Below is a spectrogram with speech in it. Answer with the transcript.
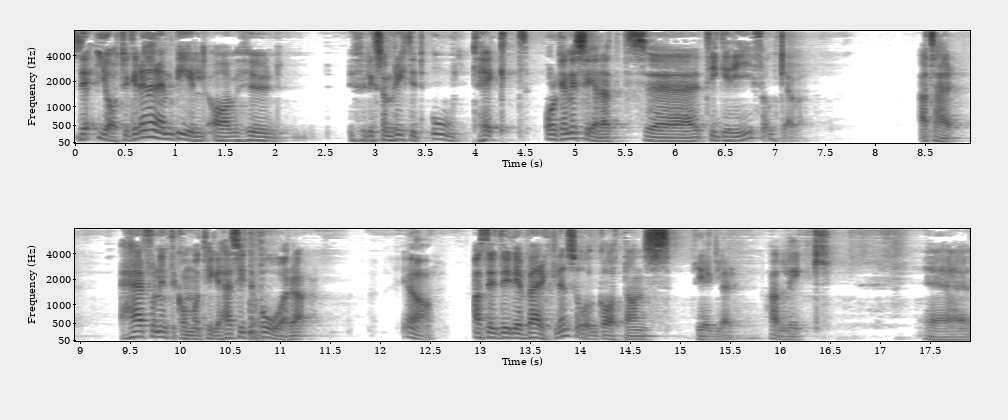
Det, jag tycker det här är en bild av hur liksom riktigt otäckt organiserat eh, tiggeri funkar. Va? Att här, här får ni inte komma och tigga, här sitter våra. Ja, Alltså det, det är verkligen så gatans regler. Hallick. Eh,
